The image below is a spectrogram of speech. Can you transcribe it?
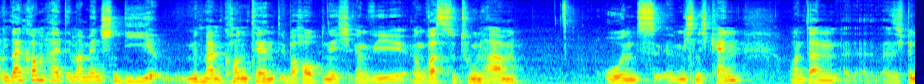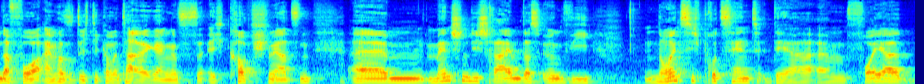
und dann kommen halt immer Menschen, die mit meinem Content überhaupt nicht irgendwie irgendwas zu tun haben und mich nicht kennen. Und dann, äh, also ich bin davor einmal so durch die Kommentare gegangen, es ist echt Kopfschmerzen. Ähm, Menschen, die schreiben, dass irgendwie 90% der ähm, Feuer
